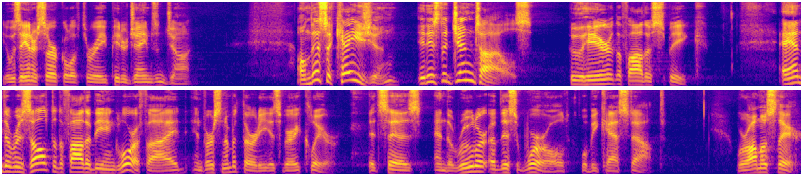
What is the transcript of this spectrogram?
It was the inner circle of three Peter, James, and John. On this occasion, it is the Gentiles who hear the Father speak. And the result of the Father being glorified in verse number 30 is very clear. It says, And the ruler of this world will be cast out. We're almost there.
